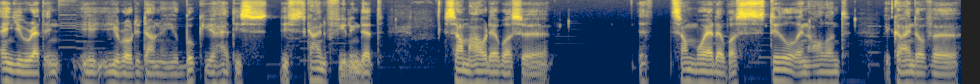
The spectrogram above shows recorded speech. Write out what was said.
and you read in, you, you, wrote it down in your book. You had this this kind of feeling that somehow there was a, somewhere there was still in Holland a kind of a,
